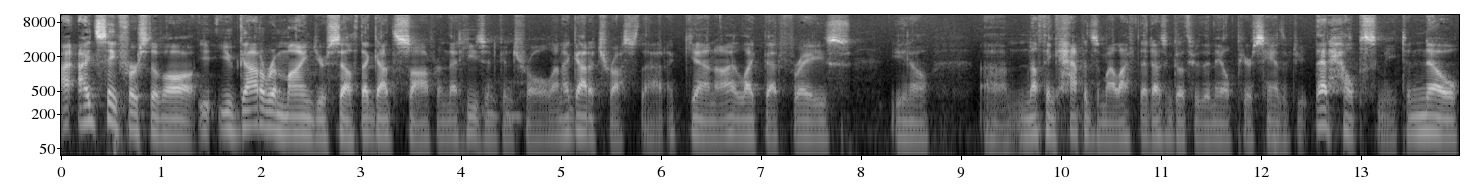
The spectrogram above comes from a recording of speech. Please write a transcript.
I, would say first of all, you, you got to remind yourself that God's sovereign, that He's in mm-hmm. control, and I got to trust that. Again, I like that phrase. You know, um, nothing happens in my life that doesn't go through the nail-pierced hands of Jesus. That helps me to know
